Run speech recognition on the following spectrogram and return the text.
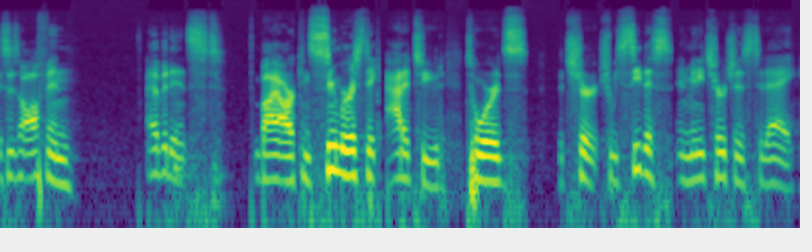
This is often evidenced by our consumeristic attitude towards the church. We see this in many churches today.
